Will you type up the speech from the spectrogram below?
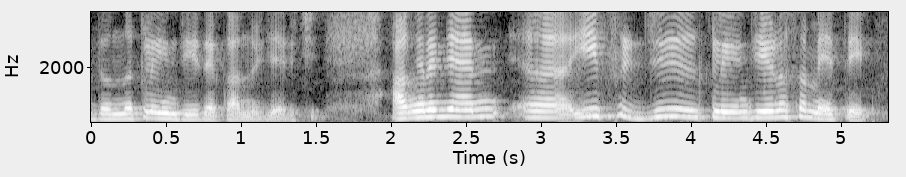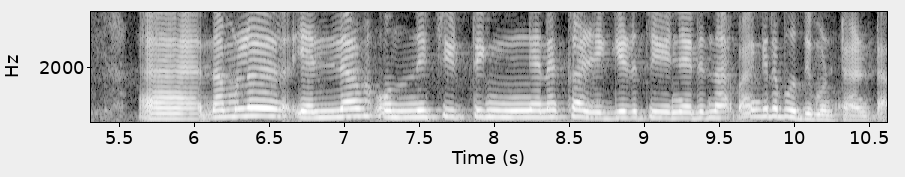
ഇതൊന്ന് ക്ലീൻ ചെയ്തേക്കാമെന്ന് വിചാരിച്ച്. അങ്ങനെ ഞാൻ ഈ ഫ്രിഡ്ജ് ക്ലീൻ ചെയ്യണ സമയത്തെ നമ്മൾ എല്ലാം ഒന്നിച്ചിട്ട് ഇങ്ങനെ കഴുകിയെടുത്ത് കഴിഞ്ഞാൽ ഭയങ്കര ബുദ്ധിമുട്ടാണ് കേട്ടോ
